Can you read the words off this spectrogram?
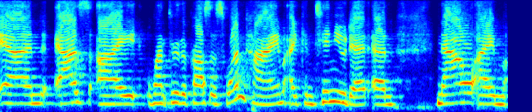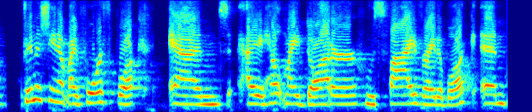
And as I went through the process one time, I continued it. And now I'm finishing up my fourth book and I help my daughter, who's five, write a book. And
